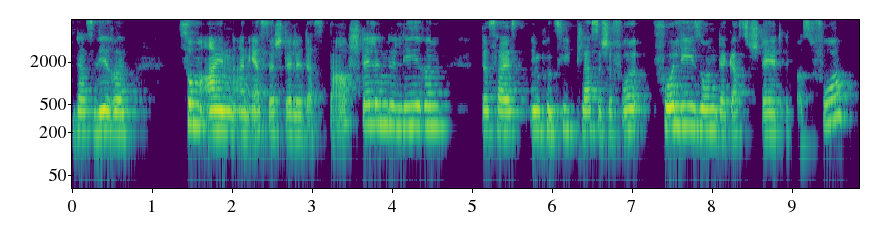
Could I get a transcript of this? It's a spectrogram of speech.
Das wäre zum einen an erster Stelle das darstellende Lehren. Das heißt im Prinzip klassische Vor Vorlesung, der Gast stellt etwas vor.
